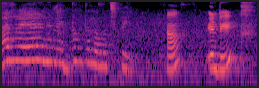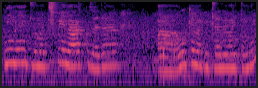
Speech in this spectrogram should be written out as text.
అరే నేను ఎద్దుతున్నా మర్చిపోయి? ఏంటి? నేను ఇట్లా మర్చిపోయి నాకు కదా ఆ, ఊరికే నాకు ఇట్లా అవుతుంది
